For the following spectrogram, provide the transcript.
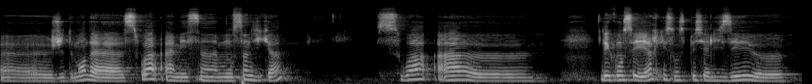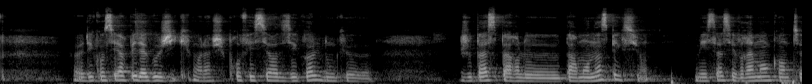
je demande à, soit à mes, mon syndicat, soit à euh, des conseillères qui sont spécialisées, euh, euh, des conseillères pédagogiques. Voilà, je suis professeur des écoles, donc je passe par, le, par mon inspection. Mais ça, c'est vraiment quand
